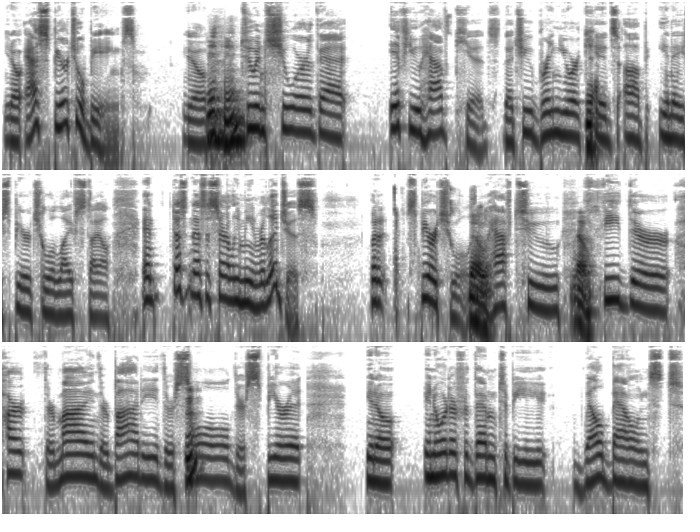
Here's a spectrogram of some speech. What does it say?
you know, as spiritual beings, you know, Mhm. to ensure that if you have kids, that you bring your Yeah. kids up in a spiritual lifestyle. And doesn't necessarily mean religious, but spiritual. No. You have to No. feed their heart, their mind, their body, their hmm? soul, their spirit, you know, in order for them to be well balanced,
